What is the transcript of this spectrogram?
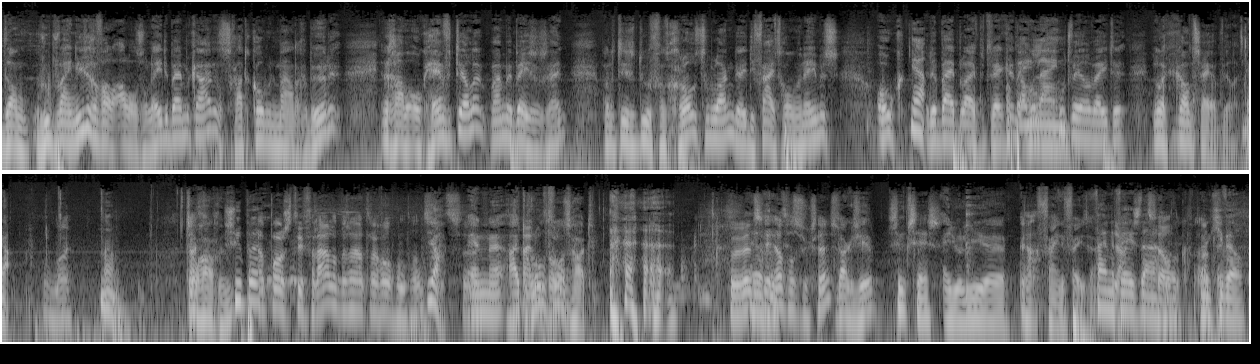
dan roepen wij in ieder geval al onze leden bij elkaar. Dat gaat de komende maanden gebeuren. En dan gaan we ook hen vertellen waar we mee bezig zijn. Want het is natuurlijk van het grootste belang dat je die 50 ondernemers ook erbij blijft betrekken. En dan goed willen weten welke kant zij op willen. Ja. mooi. Nou. Toch. Super. Een positief verhaal op de zaterdagochtend, Hans. Ja, uh, en uh, uit de grond van ons hart. we wensen je heel veel succes. Dank je zeer. Succes. En jullie uh, ja. fijne feestdagen. Fijne feestdagen ook. Dankjewel. Okay.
